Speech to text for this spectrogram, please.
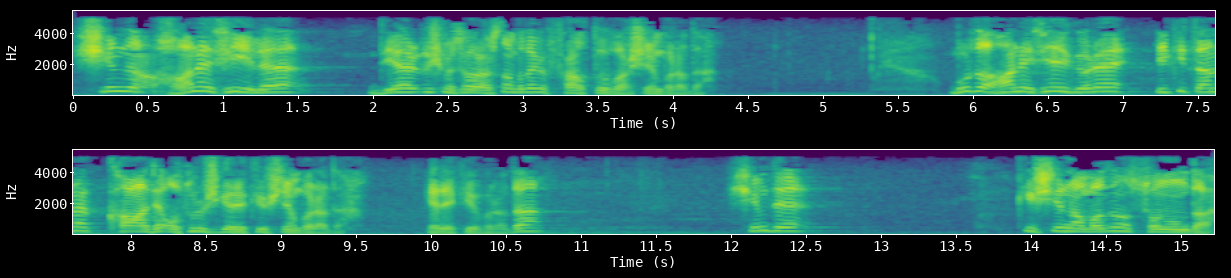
Şimdi Hanefi ile diğer üç mezhep arasında burada bir farklılık var şimdi burada. Burada Hanefi'ye göre iki tane kade oturuş gerekiyor şimdi burada. Gerekiyor burada. Şimdi kişi namazın sonunda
